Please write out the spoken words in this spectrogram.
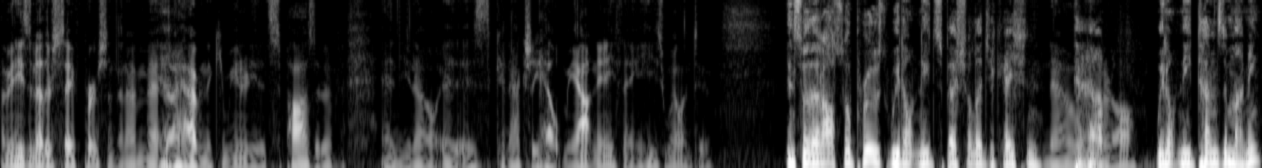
I mean, he's another safe person that I've met, that I have in the community that's positive, and you know, is, is can actually help me out in anything. He's willing to. And so that also proves we don't need special education No, to not help. at all. We don't need tons of money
